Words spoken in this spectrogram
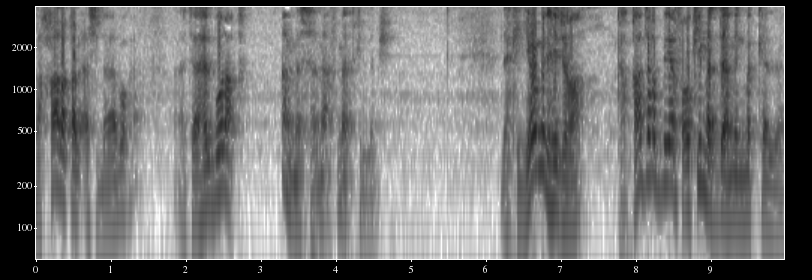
فخرق الأسباب أتاها البراق. أما السماء فما تكلمش. لكن يوم الهجرة كان قادر ربي يرفعه. كما دا من مكة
